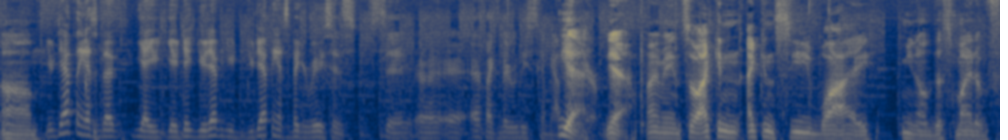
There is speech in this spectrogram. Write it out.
You definitely had some big. Yeah, you you, did- you, def- you, you definitely had some big releases. Uh, uh, like big releases coming out. Yeah, yeah. I mean, so I can I can see why you know this might have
